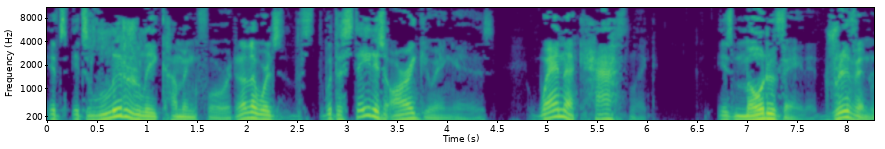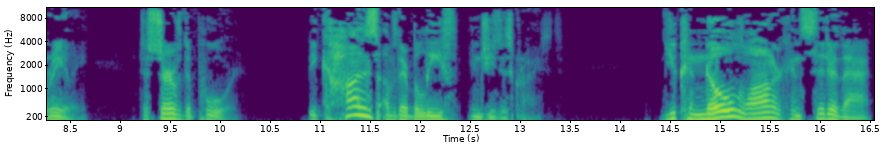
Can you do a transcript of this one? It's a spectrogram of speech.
it's it's literally coming forward. In other words, what the state is arguing is when a Catholic is motivated, driven really, to serve the poor because of their belief in Jesus Christ, you can no longer consider that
